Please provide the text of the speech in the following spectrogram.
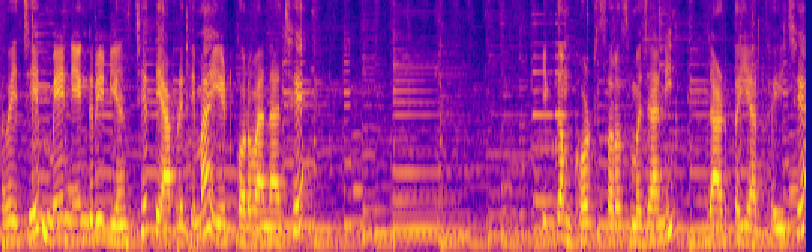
હવે જે મેઇન ઇન્ગ્રેડિયન્ટ્સ છે તે આપણે તેમાં એડ કરવાના છે. એકદમ ઘટ સરસ મજાની દાળ તૈયાર થઈ છે.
